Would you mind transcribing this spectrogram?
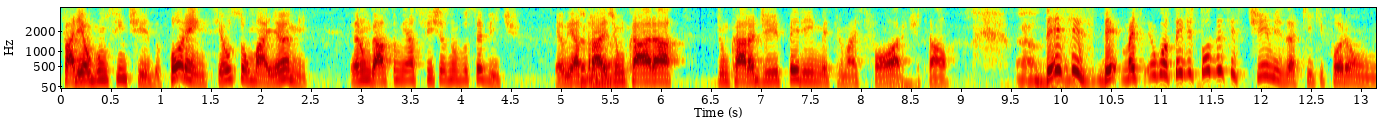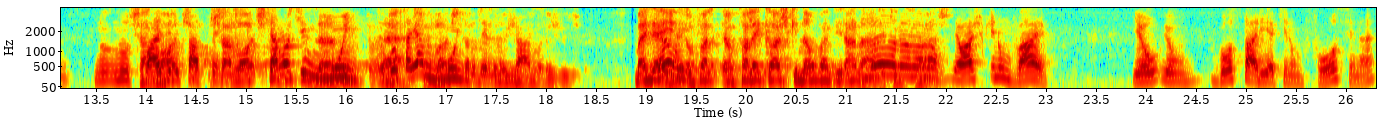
faria algum sentido. Porém, se eu sou Miami, eu não gasto minhas fichas no Vucevic. Eu ia atrás de um cara de um cara de perímetro mais forte e tal. É, Desses, de, mas eu gostei de todos esses times aqui que foram no, nos Charlotte, quais ele está sendo. Charlotte, tá Charlotte muito. Eu é, gostaria Charlotte muito tá dele no Charlotte. Mas é, não, eu, falei, eu falei que eu acho que não vai virar nada. Não, não, não, não, Eu acho que não vai. Eu, eu gostaria que não fosse, né?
